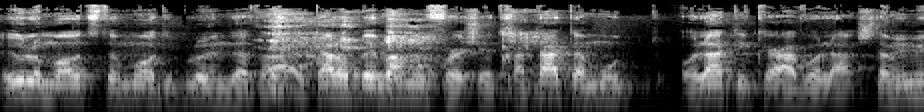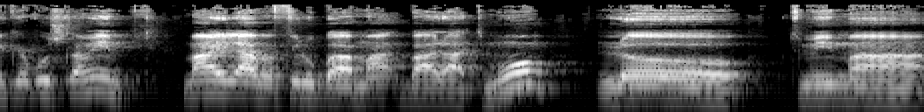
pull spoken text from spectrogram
היו לו מעות סתומות יפלו לנדבה הייתה לו בהמה מופרשת חטאת תמות עולה תקרב עולה. שלמים יקרבו שלמים. מה אליו אפילו בעלת מום? לא תמימה.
